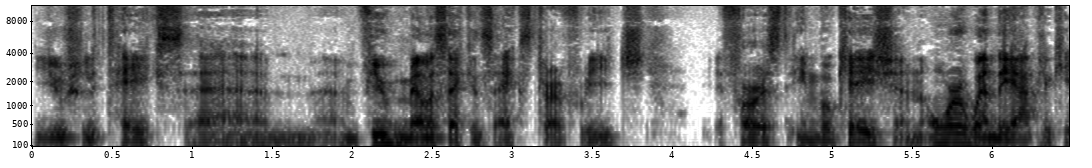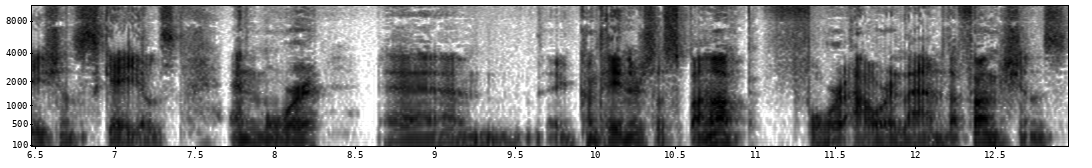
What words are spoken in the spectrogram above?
usually takes um, a few milliseconds extra for each first invocation, or when the application scales and more um, containers are spun up for our Lambda functions.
